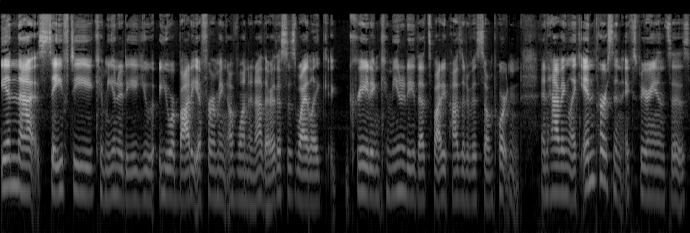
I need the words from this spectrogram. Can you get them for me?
in that safety community. You you are body affirming of one another. This is why like creating community that's body positive is so important, and having like in person experiences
